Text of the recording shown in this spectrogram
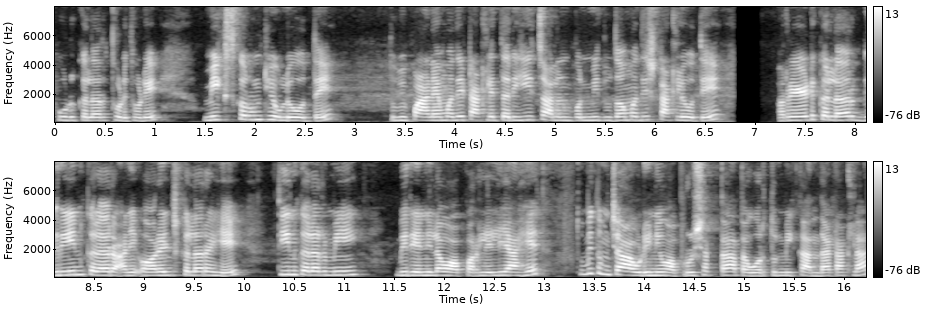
फूड कलर थोडे थोडे मिक्स करून ठेवले होते. तुम्ही पाण्यामध्ये टाकले तरीही चालेल पण मी दुधामध्येच टाकले होते. रेड कलर ग्रीन कलर आणि ऑरेंज कलर हे तीन कलर मी बिर्याणीला वापरलेली आहेत. तुम्ही तुमच्या आवडीने वापरू शकता. आता वरतून मी कांदा टाकला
